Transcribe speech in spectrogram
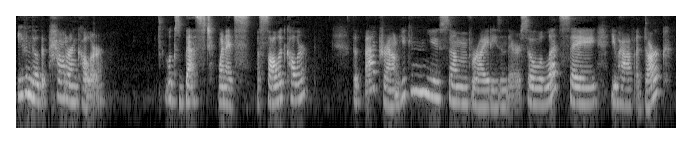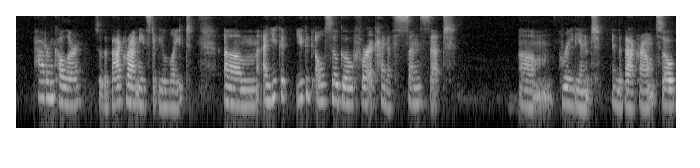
even though the pattern color looks best when it's a solid color, the background, you can use some varieties in there. So let's say you have a dark pattern color, so the background needs to be light. Um, and you could you could also go for a kind of sunset um, gradient in the background. So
